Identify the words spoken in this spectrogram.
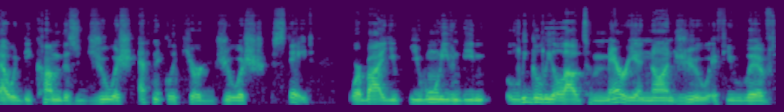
that would become this Jewish, ethnically pure Jewish state, whereby you, you won't even be legally allowed to marry a non Jew if you lived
